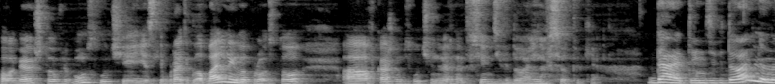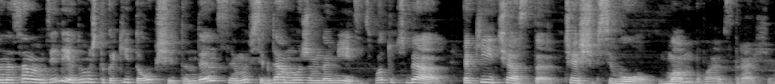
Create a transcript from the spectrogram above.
полагаю, что в любом случае, если брать глобальный вопрос, то а, в каждом случае, наверное, это все индивидуально все-таки. Да, это индивидуально, но на самом деле я думаю, что какие-то общие тенденции мы всегда можем наметить. Вот у тебя какие часто, чаще всего у мам бывают страхи?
